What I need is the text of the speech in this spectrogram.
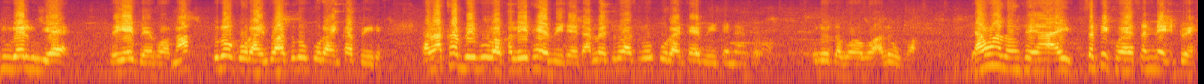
လူတဲ့လူရဲ့ဇရိတ်ပဲပေါ့နော်သူတို့ကိုယ်တိုင်သွားသူတို့ကိုယ်တိုင်ခတ်ပေးတယ် ဒါမှခတ်ပေးဖို့တော့ကလေးထည့်ပေးတယ်ဒါပေမဲ့သူကသူတို့ကိုယ်တိုင်ထည့်ပေးနေတယ်ဆိုသူတို့သဘောပေါ့အဲ့လိုပေါ့ရောင်းရဆုံးချိန်ကအဲ့စတစ်ခွဲစနစ်အတွင်း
